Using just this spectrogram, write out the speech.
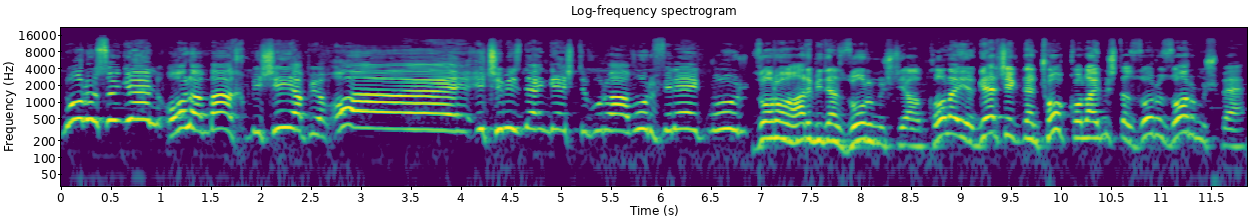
Ne olursun gel. Oğlum bak bir şey yapıyorum. Oy içimizden geçti. Vur ha vur Frank vur. Zoro harbiden zormuş ya. Kolayı gerçekten çok kolaymış da zoru zormuş be.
